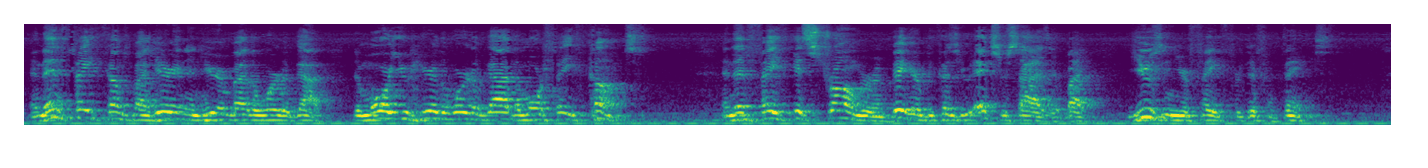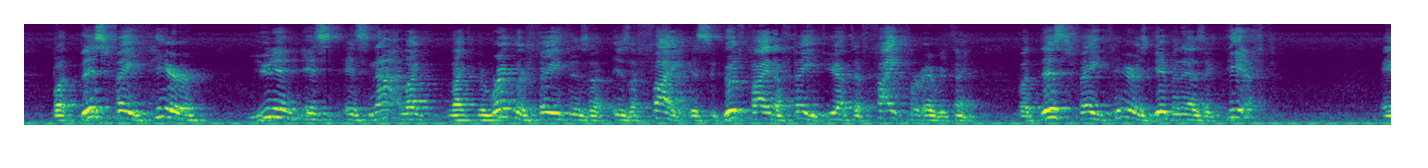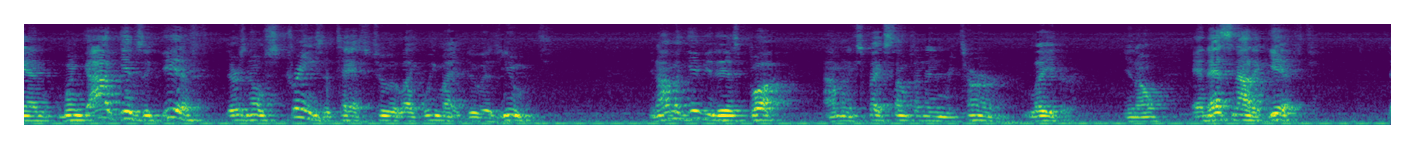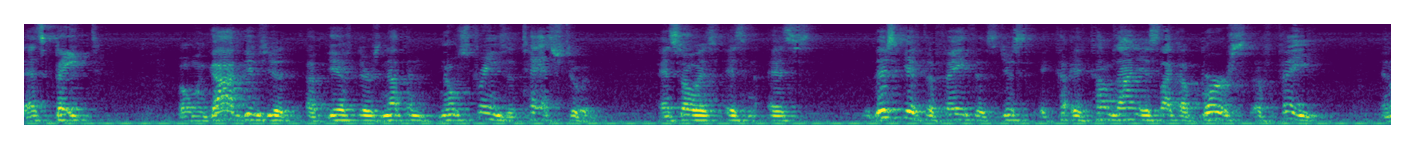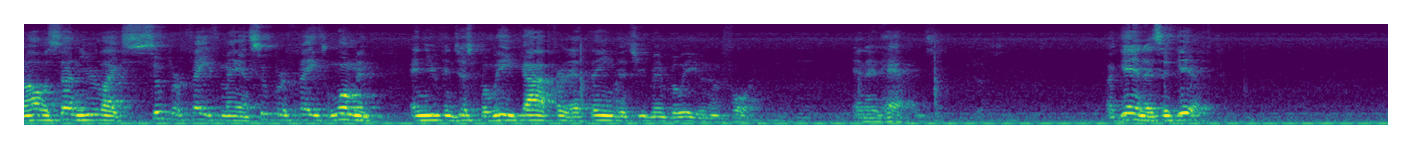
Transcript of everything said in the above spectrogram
And then faith comes by hearing and hearing by the word of God. The more you hear the word of God, the more faith comes. And then faith gets stronger and bigger because you exercise it by using your faith for different things. But this faith here, you didn't, it's it's not like like the regular faith is a is a fight. It's a good fight of faith. You have to fight for everything. But this faith here is given as a gift. And when God gives a gift, there's no strings attached to it like we might do as humans. You know, I'm going to give you this, but I'm going to expect something in return later, you know. And that's not a gift. That's bait. But when God gives you a, a gift, there's nothing, no strings attached to it. And so it's, it's, it's, this gift of faith is just, it, it comes on, you, it's like a burst of faith. And all of a sudden you're like super faith man, super faith woman, and you can just believe God for that thing that you've been believing Him for. And it happens. Again, it's a gift.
